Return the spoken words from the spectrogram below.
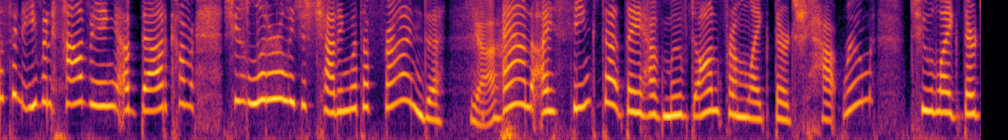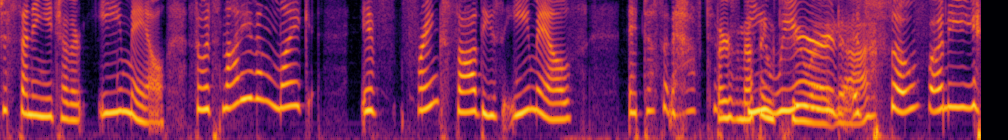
wasn't even having a bad conversation. She's literally just chatting with a friend. Yeah. And I think that they have moved on from like their chat room to like they're just sending each other email. So it's not even like if Frank saw these emails, it doesn't have to There's be nothing to it, weird. yeah. It's so funny.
